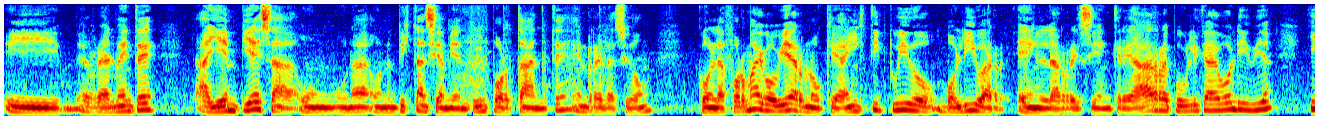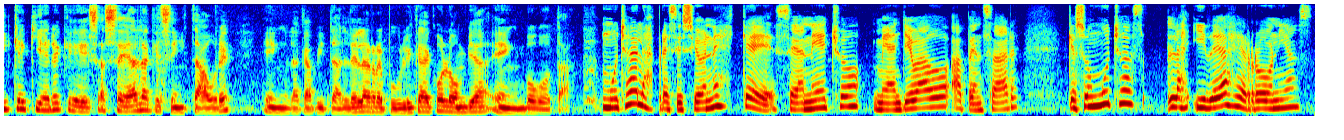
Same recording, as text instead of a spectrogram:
Y realmente ahí empieza un, un distanciamiento importante en relación con la forma de gobierno que ha instituido Bolívar en la recién creada República de Bolivia y que quiere que esa sea la que se instaure en la capital de la República de Colombia, en Bogotá. Muchas de las precisiones que se han hecho me han llevado a pensar que son muchas las ideas erróneas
